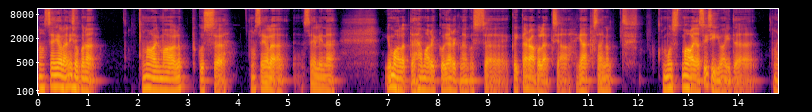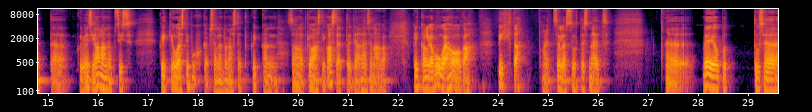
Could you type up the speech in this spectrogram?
noh, see ei ole niisugune maailma lõpp, kus noh, see ei ole selline jumalate hämariku järgne, kus äh, kõik ära põleks ja jääks ainult must maa ja süsi, vaid et kui vesi alaneb, siis kõik ju uuesti puhkeb, sellepärast et kõik on saanud kõvasti kastetud ja ühesõnaga kõik algab uue hooga pihta. et selles suhtes need veeuputuse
